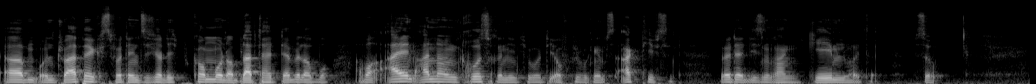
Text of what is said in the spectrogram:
Ähm, und Drypex wird den sicherlich bekommen oder bleibt halt Developer. Aber allen anderen größeren YouTuber, die auf Griefer Games aktiv sind, wird er diesen Rang geben, Leute. So.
